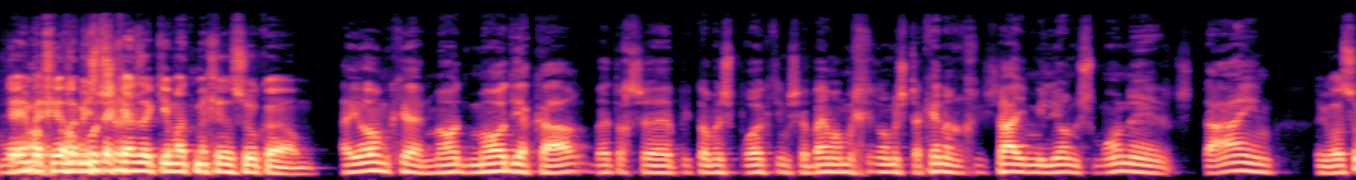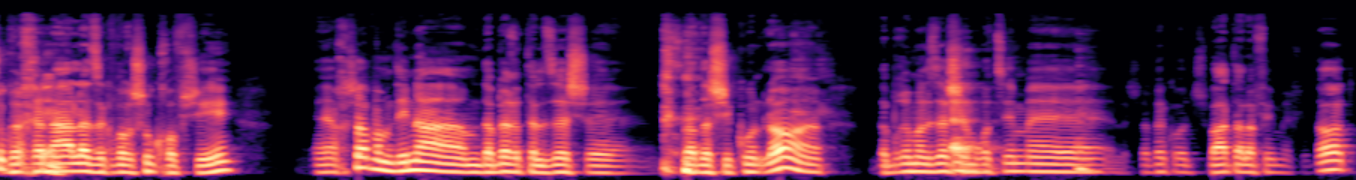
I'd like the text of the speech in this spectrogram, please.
אחי, מחיר למשתכן זה כמעט מחיר שוק היום. היום כן, מאוד מאוד יקר, בטח שפתאום יש פרויקטים שבהם המחיר למשתכן, הרכישה היא מיליון שמונה, שתיים, זה כבר שוק חופשי. וכן הלאה, זה כבר שוק חופשי. אה, עכשיו המדינה מדברת על זה שמשרד השיכון, לא, מדברים על זה שהם רוצים אה, לשווק עוד 7,000 יחידות,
